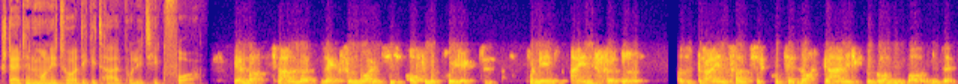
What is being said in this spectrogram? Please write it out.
stellt den Monitor Digitalpolitik vor. Wir haben noch 296 offene Projekte, von denen ein Viertel, also 23 Prozent, noch gar nicht begonnen worden sind.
